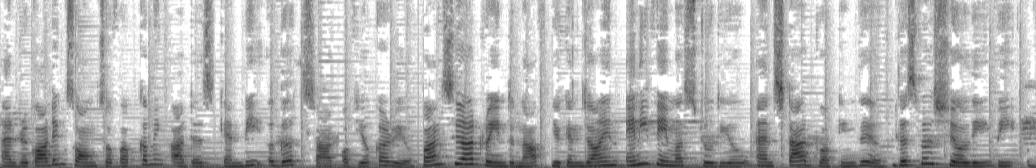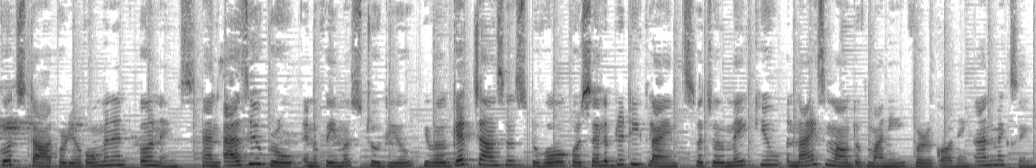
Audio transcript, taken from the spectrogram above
and recording songs of upcoming artists can be a good start of your career. Once you are trained enough, you can join any famous studio and start working there. This will surely be a good start for your permanent earnings. And as you grow in a famous studio, you will get chances to work for celebrity clients which will make you a nice amount of money for recording and mixing.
